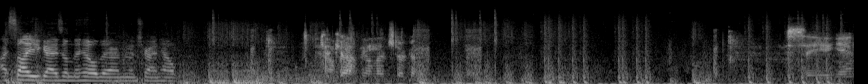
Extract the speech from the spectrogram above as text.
I saw you guys on the hill there. I'm gonna try and help. Good copy on that chicken. Say again.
